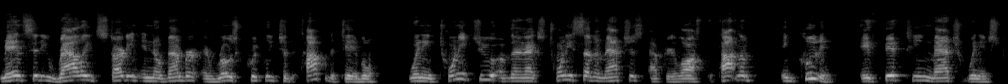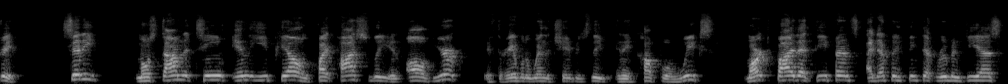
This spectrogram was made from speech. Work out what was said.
Man City rallied starting in November and rose quickly to the top of the table, winning 22 of their next 27 matches after they lost to Tottenham, including a 15 match winning streak. City, most dominant team in the EPL and quite possibly in all of Europe if they're able to win the Champions League in a couple of weeks. Marked by that defense, I definitely think that Ruben Dias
